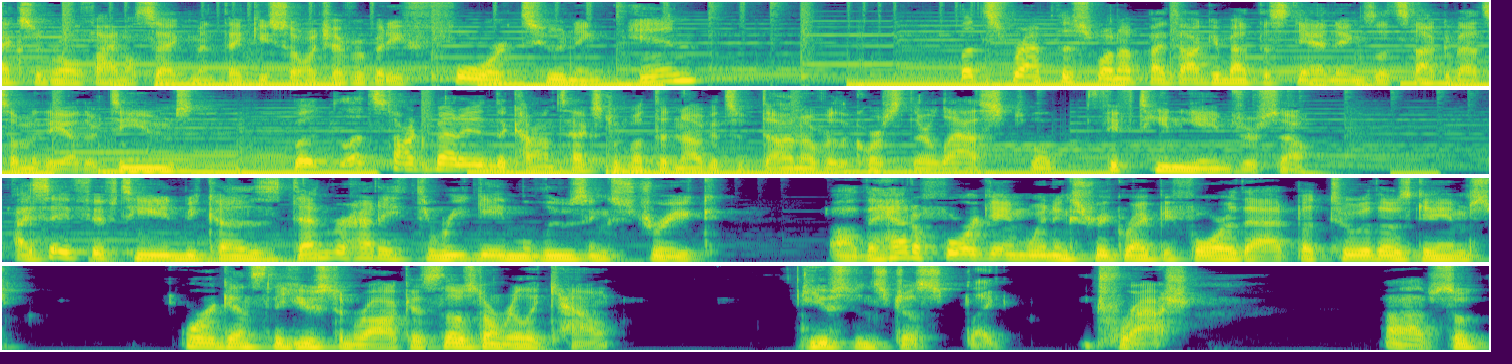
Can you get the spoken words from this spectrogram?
And Roll final segment. Thank you so much, everybody, for tuning in. Let's wrap this one up by talking about the standings. Let's talk about some of the other teams. But let's talk about it in the context of what the Nuggets have done over the course of their last, well, 15 games or so. I say 15 because Denver had a three game losing streak. Uh, they had a four game winning streak right before that, but two of those games were against the Houston Rockets. Those don't really count. Houston's just like trash. Uh, so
